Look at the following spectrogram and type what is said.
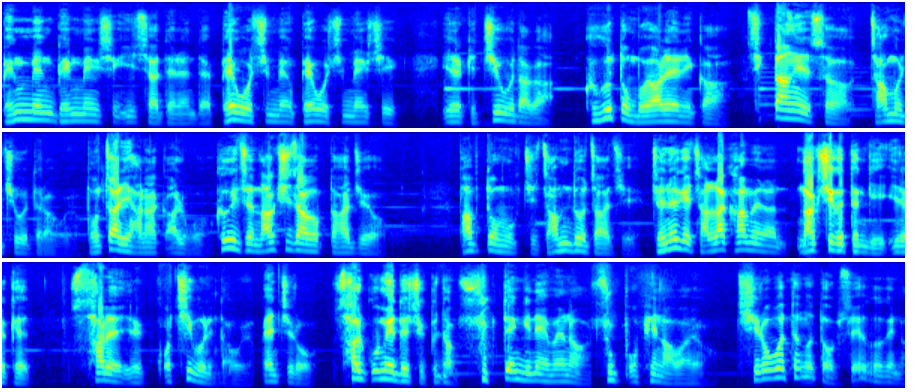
100명, 100명씩 있어야 되는데 150명, 150명씩 이렇게 지우다가 그것도 뭐 하려니까 식당에서 잠을 지우더라고요. 돗자리 하나 깔고. 거기서 낚시 작업도 하죠. 밥도 먹지, 잠도 자지. 저녁에 잘락하면은 낚시 같은 게 이렇게 살에 이렇게 꽂히 버린다고요. 벤치로 살 꾸매듯이 그냥 쑥 땡기내면은 쑥 뽑히 나와요. 치료 같은 것도 없어요 거기는.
